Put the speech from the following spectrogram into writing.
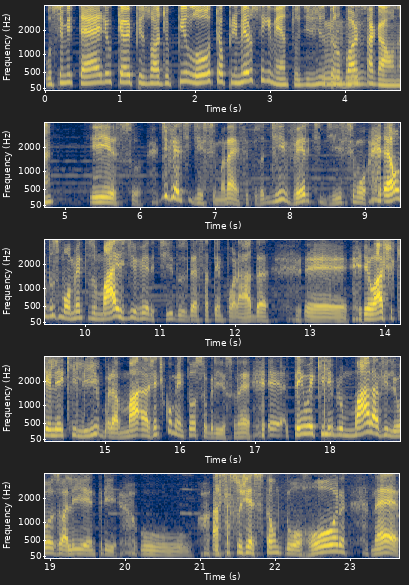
O Cemitério, que é o episódio piloto, é o primeiro segmento, dirigido uhum. pelo Boris Sagal, né? Isso. Divertidíssimo, né? Esse episódio. Divertidíssimo. É um dos momentos mais divertidos dessa temporada. É, eu acho que ele equilibra. A gente comentou sobre isso, né? É, tem um equilíbrio maravilhoso ali entre o, essa sugestão do horror, né?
